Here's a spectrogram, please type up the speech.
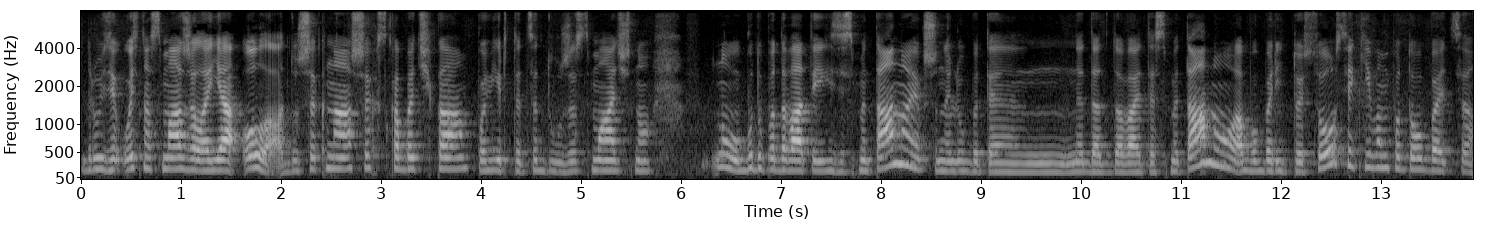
Друзі, ось насмажила я оладушек наших з кабачка. Повірте, це дуже смачно. Ну, буду подавати їх зі сметаною. Якщо не любите, не додавайте сметану або беріть той соус, який вам подобається,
